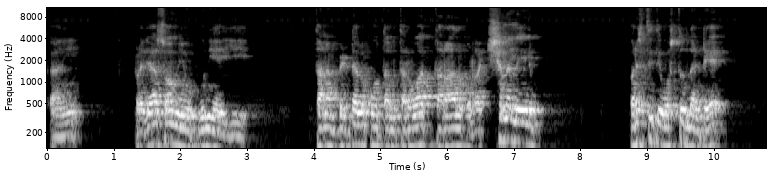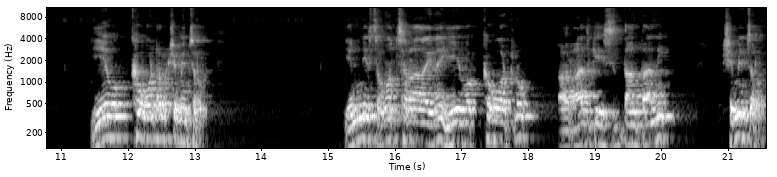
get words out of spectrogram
కానీ ప్రజాస్వామ్యం కూని అయ్యి తన బిడ్డలకు తన తర్వాత తరాలకు రక్షణ లేని పరిస్థితి వస్తుందంటే ఏ ఒక్క ఓటరు క్షమించరు. ఎన్ని సంవత్సరాలైనా ఏ ఒక్క ఓటరు ఆ రాజకీయ సిద్ధాంతాన్ని క్షమించరు.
